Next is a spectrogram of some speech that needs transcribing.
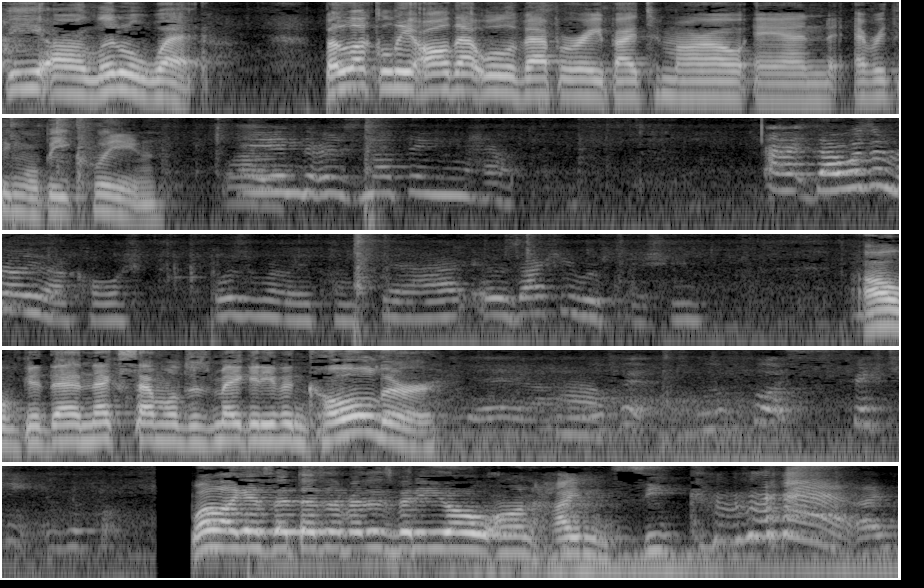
feet are a little wet, but luckily all that will evaporate by tomorrow, and everything will be clean. And there's nothing happened. Uh, that wasn't really that cold. It wasn't really a punch. Yeah, it was actually refreshing. Oh, good. Then next time we'll just make it even colder. We'll put, we'll put 15. We'll put, Well, I guess that does it for this video on hide and seek. like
